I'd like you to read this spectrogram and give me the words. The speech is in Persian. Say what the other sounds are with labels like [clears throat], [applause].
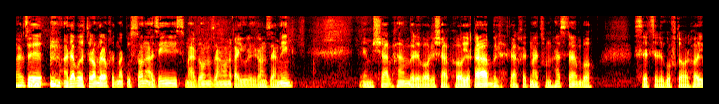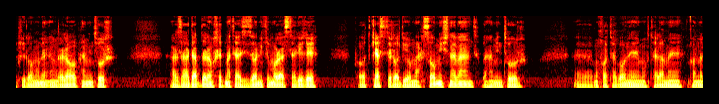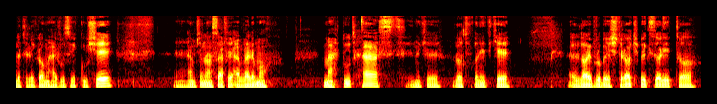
عرض ادب و احترام دارم خدمت دوستان عزیز مردان و زنان غیور ایران زمین. امشب هم به روال شبهای قبل در خدمتون هستم با سلسله گفتارهای پیرامون انقلاب. همینطور عرض ادب دارم خدمت عزیزانی که ما را از طریق پادکست رادیو محسا میشنوند و همینطور مخاطبان محترم کانال تلگرام هر روز یک گوشه. همچنان صفحه اول ما محدود هست. اینه که لطف کنید که لایو رو به اشتراک بگذارید تا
